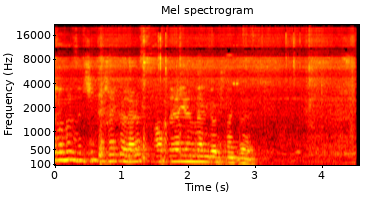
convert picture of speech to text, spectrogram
Katılımınız için teşekkür ederiz. Haftaya yeniden görüşmek üzere.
